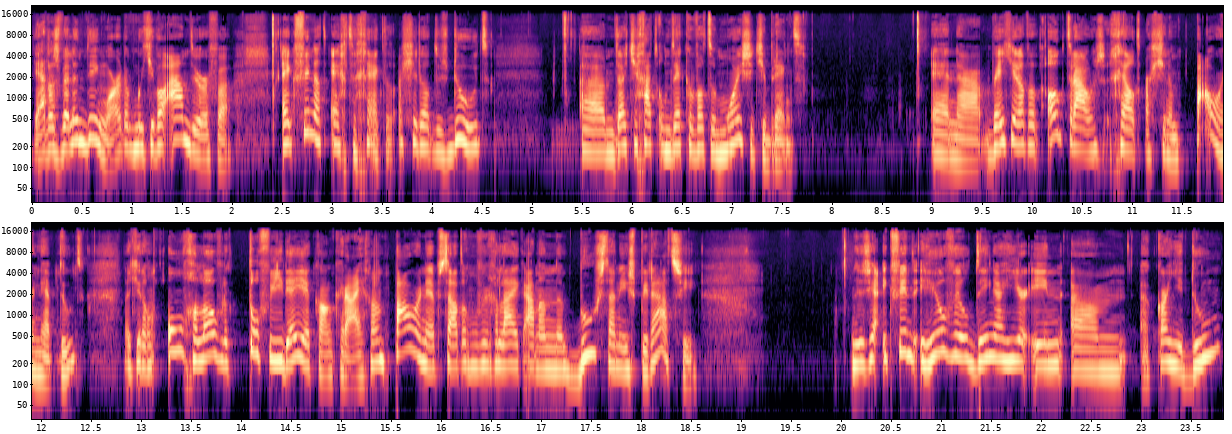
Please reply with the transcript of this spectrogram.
Ja, dat is wel een ding hoor. Dat moet je wel aandurven. En ik vind dat echt te gek. Dat als je dat dus doet, um, dat je gaat ontdekken wat een moois het je brengt. En uh, weet je dat dat ook trouwens geldt als je een powernap doet? Dat je dan ongelooflijk toffe ideeën kan krijgen. Een powernap staat ongeveer gelijk aan een boost aan inspiratie. Dus ja, ik vind heel veel dingen hierin um, kan je doen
